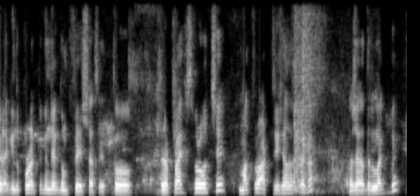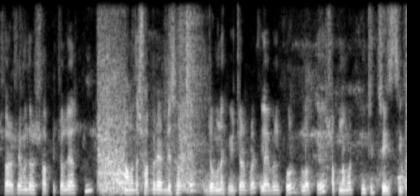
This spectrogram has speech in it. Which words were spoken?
এটা কিন্তু প্রোডাক্টটা কিন্তু একদম ফ্রেশ আছে। তো এটার প্রাইস হচ্ছে মাত্র আটত্রিশ হাজার টাকা। যাদের লাগবে। সরাসরি আমাদের শপে চলে আসবেন আমাদের শপের অ্যাড্রেস হচ্ছে Jamuna future park level four block A shop number twenty three six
